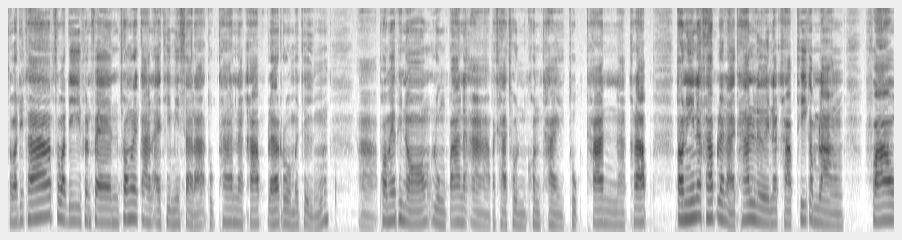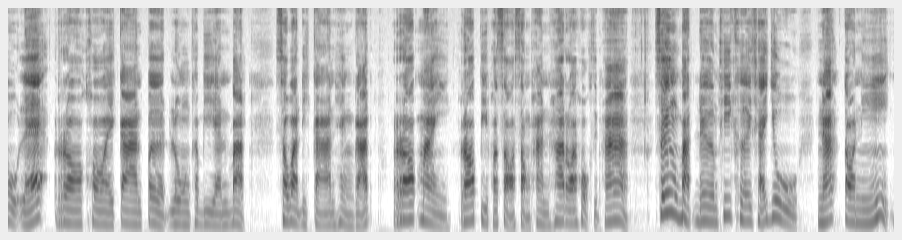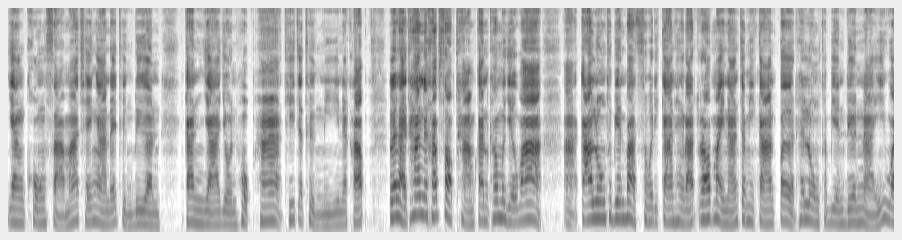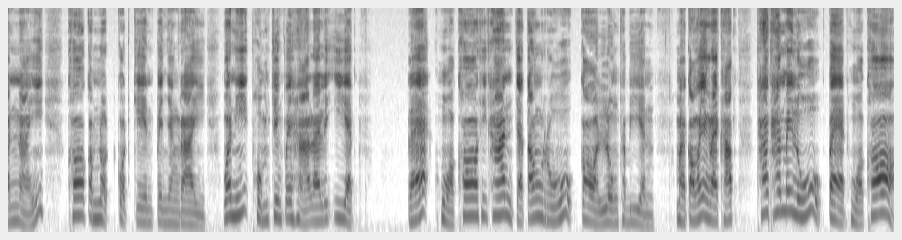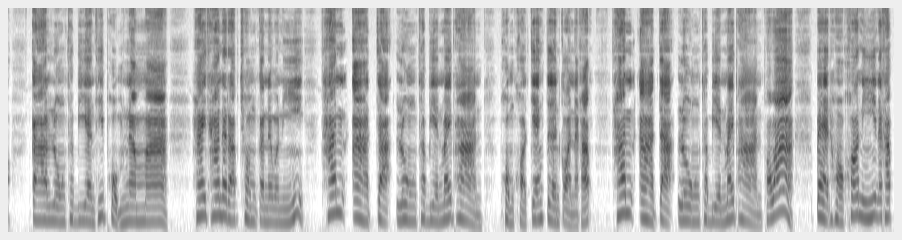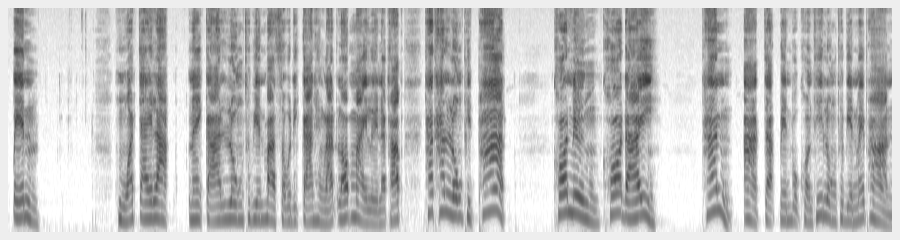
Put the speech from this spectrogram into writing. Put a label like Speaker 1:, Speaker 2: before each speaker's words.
Speaker 1: สวัสดีครับ สวัสดีแฟนๆ ช่องรายการไอทีมิสาระทุกท่านนะครับ และรวมไปถึงพ่อแม่พี่น้องลุงป้านาอา ประชาชนคนไทยทุกท่านนะครับ ตอนนี้นะครับหลายๆท่านเลยนะครับที่กำลังเฝ้าและรอคอยการเปิดลงทะเบียนบัตร สวัสดิการแห่งรัฐ รอบใหม่ รอบปีพศ 2565 ซึ่งบัตรเดิมที่เคยใช้อยู่ณตอนนี้ยังคงสามารถใช้งานได้ถึงเดือน กันยายน 65 ที่จะถึงนี้นะครับ หลาย ๆ ท่านนะครับ สอบถามกันเข้ามาเยอะว่าการลงทะเบียนบัตรสวัสดิการแห่งรัฐรอบใหม่นั้น จะมีการเปิดให้ลงทะเบียนเดือนไหนวันไหน ข้อกำหนดกฎเกณฑ์เป็นอย่างไร วันนี้ผมจึงไปหารายละเอียด และหัวข้อที่ท่านจะต้องรู้ก่อนลงทะเบียน หมายความว่าอย่างไรครับ ถ้าท่านไม่รู้ 8 หัวข้อ การลงทะเบียนที่ผมนำมา ให้ท่านได้รับชมกันในวันนี้ ท่านอาจจะลงทะเบียนไม่ผ่าน ผมขอแจ้งเตือนก่อนนะครับ ท่านอาจจะลงทะเบียนไม่ผ่าน เพราะว่า 8 หัวข้อนี้นะครับเป็นหัวใจหลักในการลงทะเบียนบัตรสวัสดิการแห่งรัฐรอบใหม่เลยนะครับ ถ้าท่านลงผิดพลาด ข้อหนึ่งข้อใด ท่าน อาจจะเป็นบุคคลที่ลงทะเบียนไม่ผ่าน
